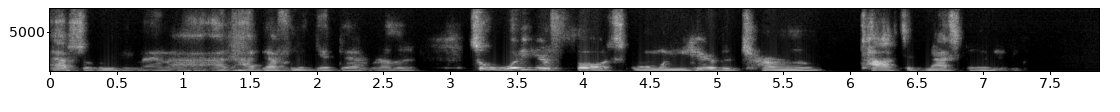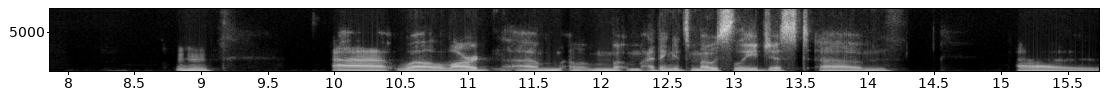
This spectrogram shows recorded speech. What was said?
Absolutely, man. I, I, I definitely get that, brother. So, what are your thoughts on when you hear the term toxic masculinity? Uh, well, large. Um, I think it's mostly just um, uh,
